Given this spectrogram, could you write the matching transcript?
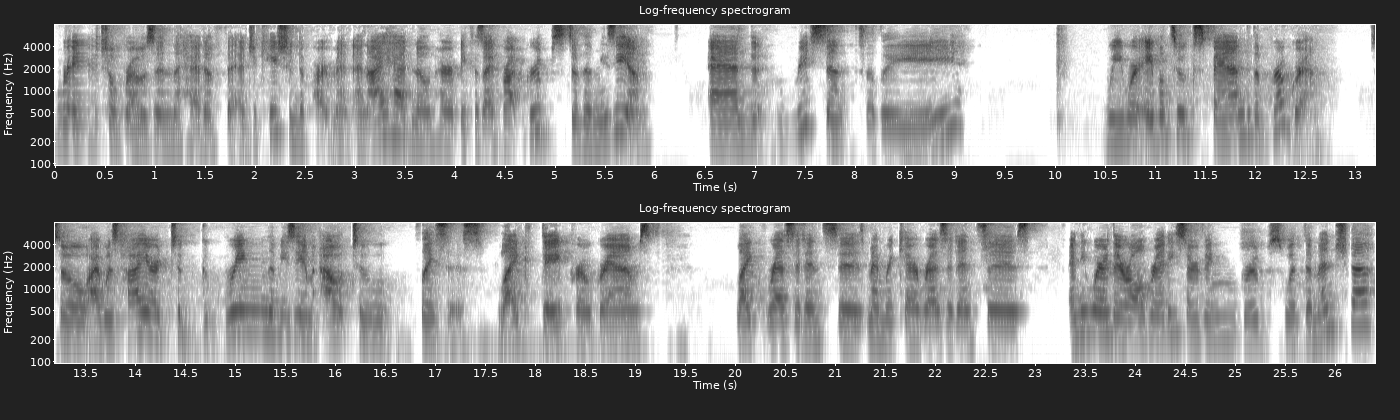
Rachel Rosen, the head of the education department. And I had known her because I brought groups to the museum. And recently, we were able to expand the program. So I was hired to bring the museum out to places like day programs, like residences, memory care residences, anywhere they're already serving groups with dementia.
